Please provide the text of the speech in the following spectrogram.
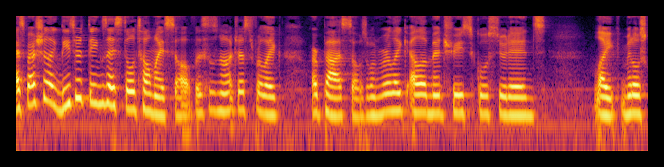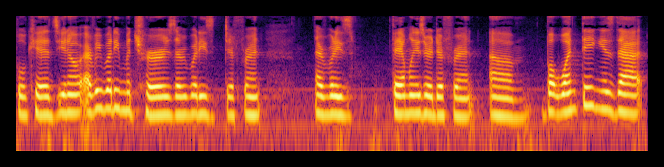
especially like these are things i still tell myself. This is not just for like our past selves. When we're like elementary school students like middle school kids you know everybody matures. Everybody's different. Everybody's families are different. Um, but one thing is that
